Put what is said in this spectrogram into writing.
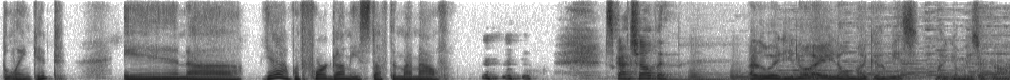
blanket and uh yeah, with four gummies stuffed in my mouth. Scott Sheldon. By the way, do you know I ate all my gummies? My gummies are gone.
